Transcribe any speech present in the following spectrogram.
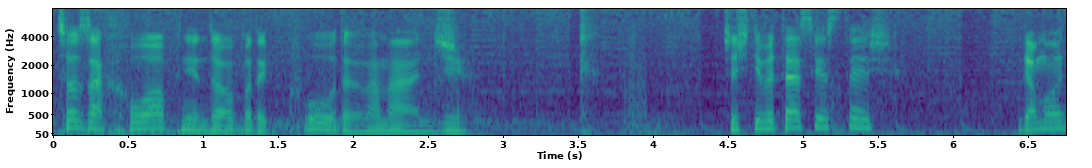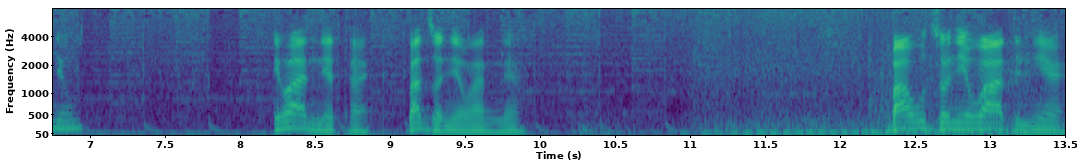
Co za chłop niedobry, kurwa madzi. Szczęśliwy teraz jesteś? Gamoniu? Nieładnie tak, bardzo nieładnie. Bardzo nieładnie,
